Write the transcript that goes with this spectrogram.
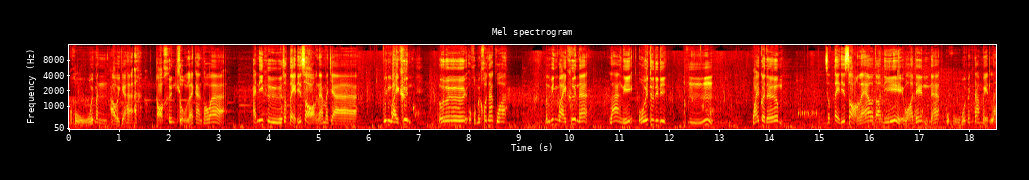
โอ้โหมันเอาอีกฮะต่อขึ้นสูงแล้วกันเพราะว่า อันนี้คือสเตจที่สองนะมันจะวิ่งไวขึ้น เอ้ยโอ้โหไม่โคตรน่ากลัว มันวิ่งไวขึ้นนะ ล่างนี้ โอ้ยดูดิดิอื้อหือ ไวกว่าเดิม สเตจที่สองแล้วตอนนี้วอร์เดนนะโอ้โหแม่งตามเมจแร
